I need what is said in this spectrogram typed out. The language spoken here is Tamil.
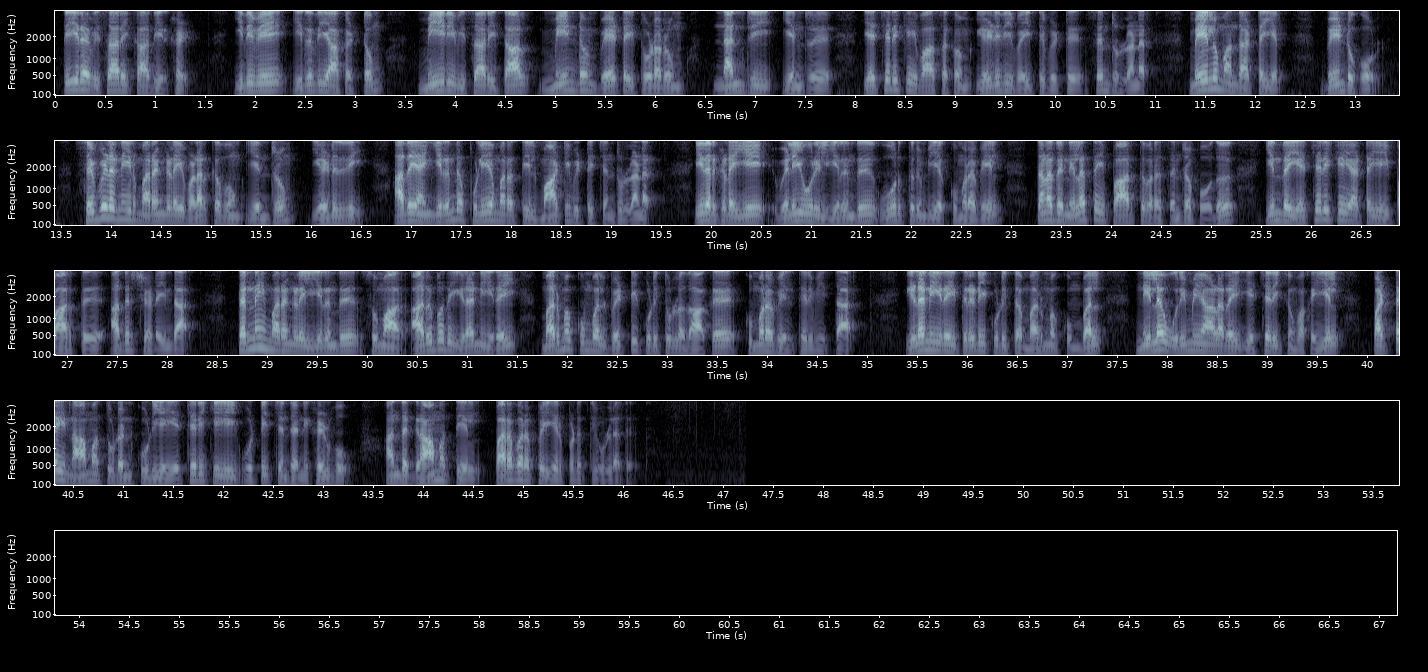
தீர விசாரிக்காதீர்கள். இதுவே இறுதியாகட்டும் மீறி விசாரித்தால் மீண்டும் வேட்டை தொடரும் நன்றி என்று எச்சரிக்கை வாசகம் எழுதி வைத்துவிட்டு சென்றுள்ளனர். மேலும் அந்த அட்டையில் வேண்டுகோள் செவ்விளநீர் மரங்களை வளர்க்கவும் என்றும் எழுதி அதை அங்கிருந்த புளிய மரத்தில் மாட்டிவிட்டு சென்றுள்ளனர். இதற்கிடையே வெளியூரில் இருந்து ஊர் திரும்பிய குமரவேல் தனது நிலத்தை பார்த்து வர சென்றபோது இந்த எச்சரிக்கை அட்டையை பார்த்து அதிர்ச்சியடைந்தார். தென்னை மரங்களில் இருந்து சுமார் அறுபது இளநீரை மர்ம கும்பல் வெட்டி குடித்துள்ளதாக குமரவேல் தெரிவித்தார். இளநீரை திருடி குடித்த மர்ம கும்பல் நில உரிமையாளரை எச்சரிக்கும் வகையில் பட்டை நாமத்துடன் கூடிய எச்சரிக்கையை ஒட்டிச் சென்ற நிகழ்வு அந்த கிராமத்தில் பரபரப்பை ஏற்படுத்தியுள்ளது.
